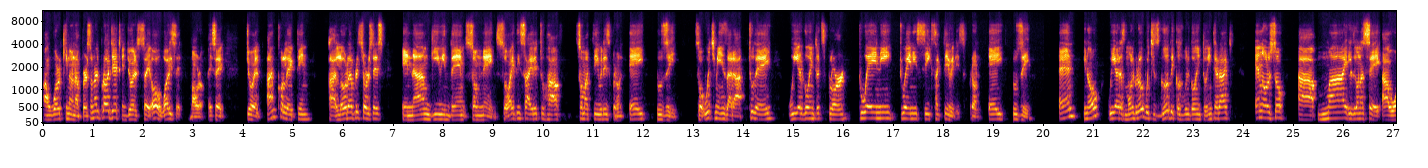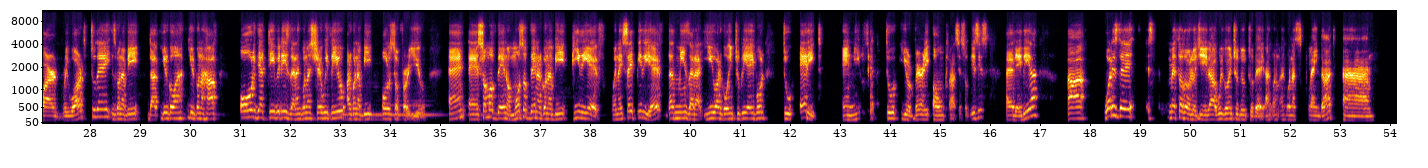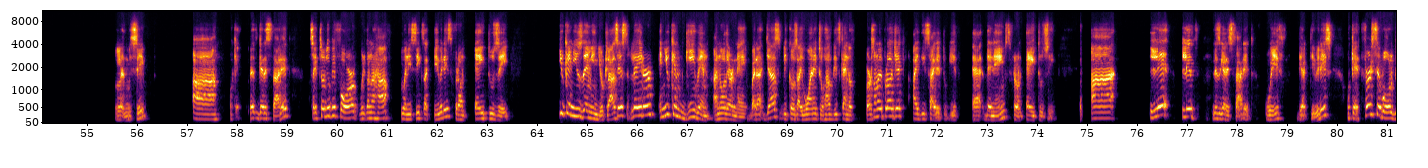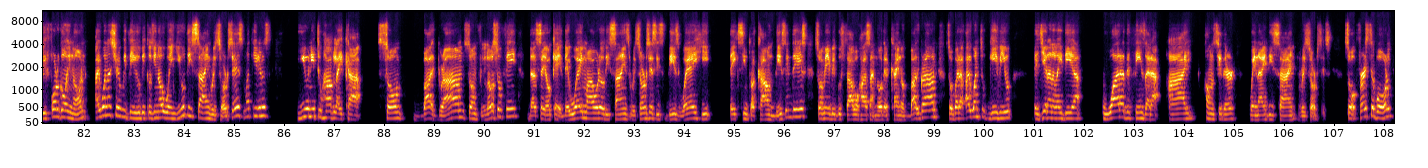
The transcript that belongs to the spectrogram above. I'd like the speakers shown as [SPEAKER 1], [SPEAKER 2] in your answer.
[SPEAKER 1] I'm working on a personal project and Joel say, oh, what is it, Mauro? I say, Joel, I'm collecting a lot of resources and I'm giving them some names. So I decided to have some activities from A to Z. So which means that uh, today we are going to explore 20, 26 activities from A to Z. And, you know, we are a small group, which is good because we're going to interact. And also uh, my, let's gonna say our reward today is gonna be that you're gonna you're gonna have all the activities that I'm gonna share with you are gonna be also for you. And uh, some of them, or most of them are gonna be PDF. When I say PDF, that means that uh, you are going to be able to edit and use it to your very own classes. So this is uh, the idea. Uh, what is the methodology that we're going to do today? I'm, I'm gonna explain that. Um, let me see. Uh, okay, let's get started. As I told you before, we're gonna have 26 activities from A to Z. You can use them in your classes later and you can give them another name, but uh, just because I wanted to have this kind of personal project, I decided to give uh, the names from A to Z. Uh, let, let, let's get started with the activities. Okay, first of all, before going on, I wanna share with you because you know, when you design resources, materials, you need to have like a, some background, some philosophy that say, okay, the way Mauro designs resources is this way, he takes into account this and this. So maybe Gustavo has another kind of background. So, but I want to give you a general idea. What are the things that I consider when I design resources? So first of all,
